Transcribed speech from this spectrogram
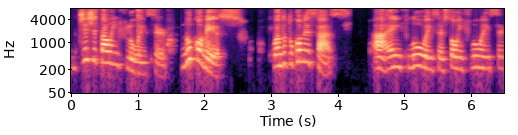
digital influencer, no começo, quando tu começasse, ah, é influencer, sou influencer,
